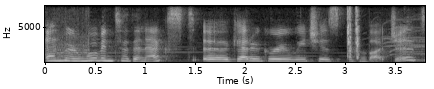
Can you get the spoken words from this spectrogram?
And we're moving to the next uh, category, which is budget.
